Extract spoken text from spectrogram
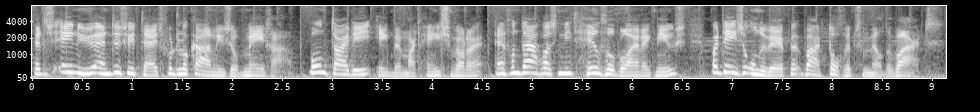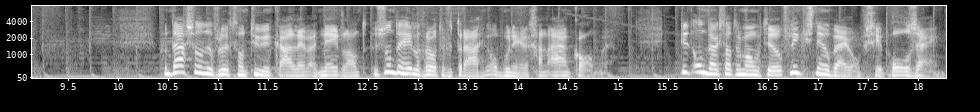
Het is 1 uur en dus weer tijd voor de lokale nieuws op Mega. Bon tardi, ik ben Mart Heeswaller en vandaag was er niet heel veel belangrijk nieuws, maar deze onderwerpen waren toch het vermelden waard. Vandaag zullen de vlucht van TU en KLM uit Nederland zonder hele grote vertraging op Bonaire gaan aankomen. Dit ondanks dat er momenteel flinke sneeuwbuien op Schiphol zijn.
